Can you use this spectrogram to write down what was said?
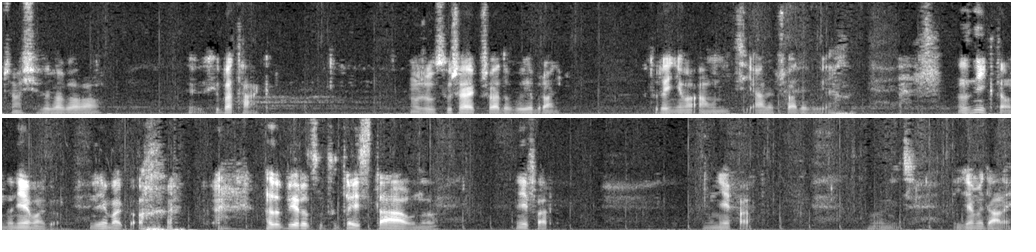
Czy on się wylogował? Ch- Chyba tak. Może usłyszał jak przeładowuje broń. Której nie ma amunicji, ale przeładowuje. No zniknął, no nie ma go. Nie ma go. A dopiero co tutaj stał, no. Nie fart. Nie fart. No nic. Idziemy dalej.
